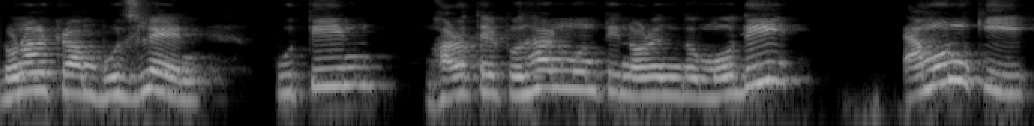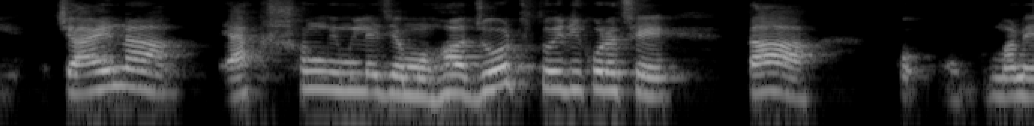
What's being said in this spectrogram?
ডোনাল্ড ট্রাম্প বুঝলেন, পুতিন ভারতের প্রধানমন্ত্রী নরেন্দ্র মোদী, এমনকি চায়না একসঙ্গে মিলে যে মহাজোট তৈরি করেছে, তা মানে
